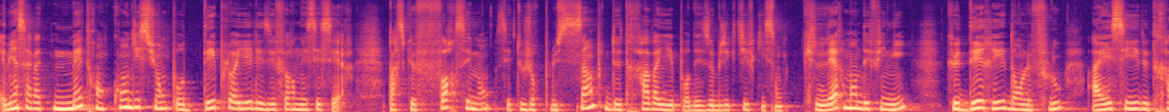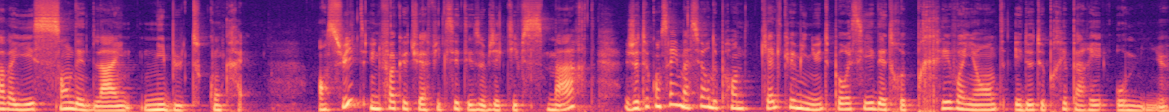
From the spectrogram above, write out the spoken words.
eh bien, ça va te mettre en condition pour déployer les efforts nécessaires. Parce que forcément, c'est toujours plus simple de travailler pour des objectifs qui sont clairement définis que d'errer dans le flou à essayer de travailler sans deadline ni but concret. Ensuite, une fois que tu as fixé tes objectifs SMART, je te conseille, ma sœur, de prendre quelques minutes pour essayer d'être prévoyante et de te préparer au mieux.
